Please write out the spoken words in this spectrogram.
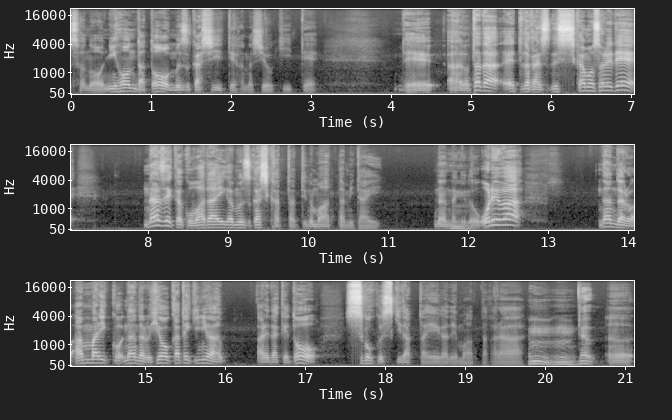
その日本だと難しいっていう話を聞いて。であのただえっとだからでしかもそれでなぜかこう話題が難しかったっていうのもあったみたいなんだけど、俺はなんだろうあんまりこうなんだろう評価的にはあれだけどすごく好きだった映画でもあったから、うんうん。だうん、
